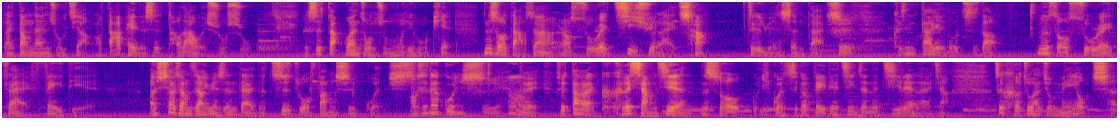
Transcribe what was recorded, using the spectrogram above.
来当男主角，然后搭配的是陶大伟叔叔，也是大万众瞩目的一部片。那时候打算啊让苏芮继续来唱这个原声带，是。可是大家也都知道，那时候苏芮在飞碟。而《笑将》这张原声带的制作方式滚石，哦，是在滚石，嗯、对，所以当然可想见那时候以滚石跟飞碟竞争的激烈来讲，这个合作案就没有成。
